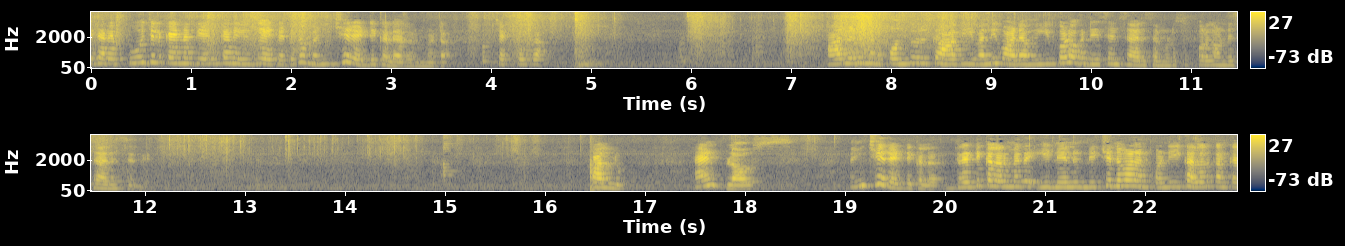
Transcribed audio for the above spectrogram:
ఇక రేపు పూజలకైనా దేనికైనా యూజ్ అయ్యేటట్టుగా మంచి రెడ్ కలర్ అనమాట. చక్కగా ఆల్రెడీ మన పొందూరు కాదు ఇవన్నీ వాడాము. ఇవి కూడా ఒక డీసెంట్ శారీస్ అనమాట సూపర్గా ఉండే శారీస్ ఇది పళ్ళు అండ్ బ్లౌజ్. మంచి రెడ్ కలర్. రెడ్ కలర్ మీద ఈ నేను చిన్నవాడు అనుకోండి ఈ కలర్ కనుక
